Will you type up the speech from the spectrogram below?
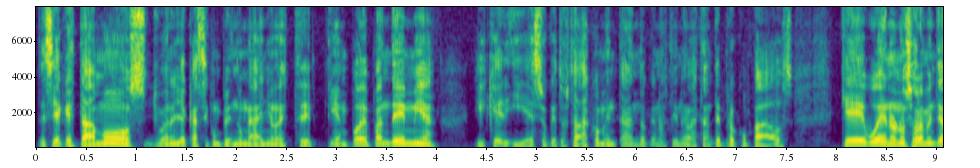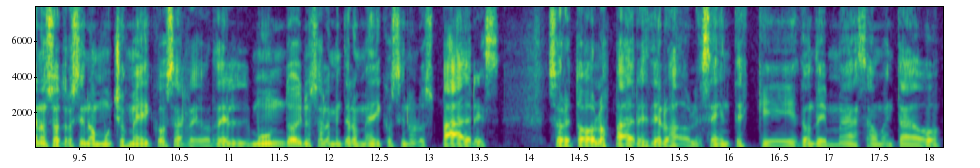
Decía que estamos, bueno, ya casi cumpliendo un año de este tiempo de pandemia y, que, y eso que tú estabas comentando, que nos tiene bastante preocupados, que bueno, no solamente a nosotros, sino a muchos médicos alrededor del mundo, y no solamente a los médicos, sino a los padres, sobre todo los padres de los adolescentes, que es donde más ha aumentado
